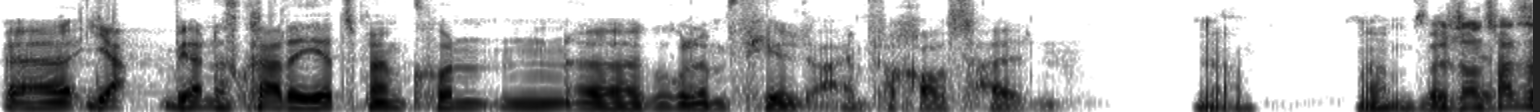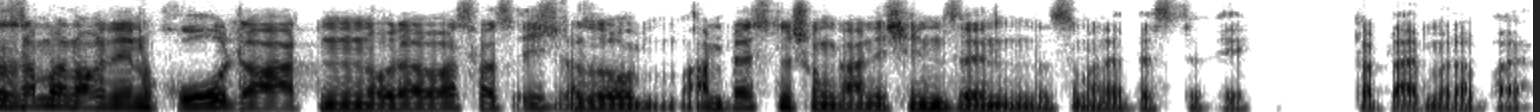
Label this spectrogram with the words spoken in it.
Äh, ja, wir haben das gerade jetzt beim Kunden äh, Google empfiehlt, einfach raushalten. Ja, Ne? Weil sonst hast du es immer noch in den Rohdaten oder was weiß ich. Also am besten schon gar nicht hinsenden. Das ist immer der beste Weg. Da bleiben wir dabei.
